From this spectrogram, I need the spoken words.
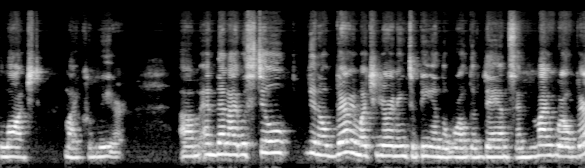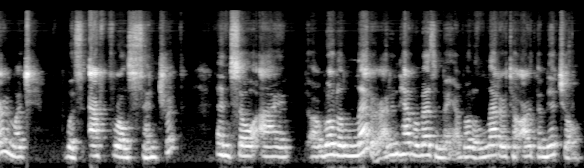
launched my career. Um, and then I was still, you know, very much yearning to be in the world of dance, and my world very much was Afrocentric. And so I uh, wrote a letter. I didn't have a resume. I wrote a letter to Arthur Mitchell,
